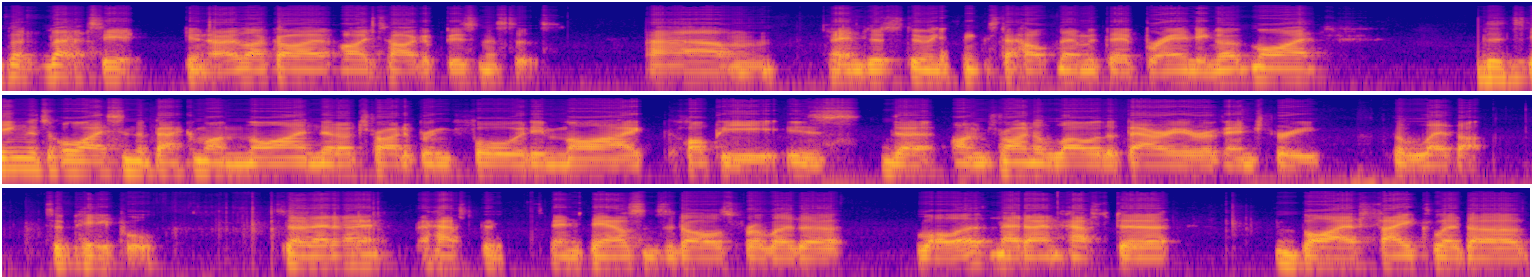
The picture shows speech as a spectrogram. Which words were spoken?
that, that's it. You know, like I, I target businesses um, and just doing things to help them with their branding. My the thing that's always in the back of my mind that I try to bring forward in my copy is that I'm trying to lower the barrier of entry to leather to people, so they don't have to spend thousands of dollars for a leather wallet, and they don't have to buy a fake leather,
